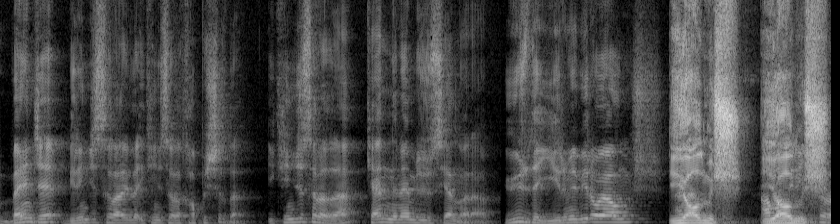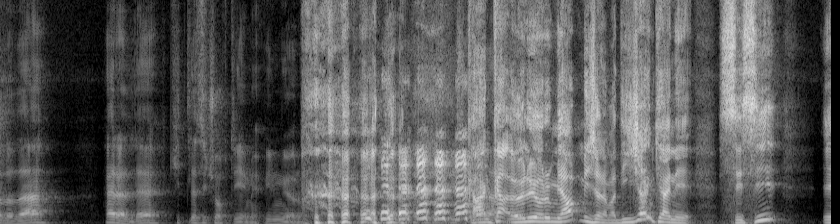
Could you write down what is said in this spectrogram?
bence birinci sırayla ikinci sırada kapışır da. İkinci sırada kendine müzisyen var abi. Yüzde 21 oy almış. İyi olmuş. İyi Ama birinci olmuş. sırada da herhalde kitlesi çok diye mi bilmiyorum. Kanka öyle yorum yapmayacaksın ama diyeceksin ki hani sesi e,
